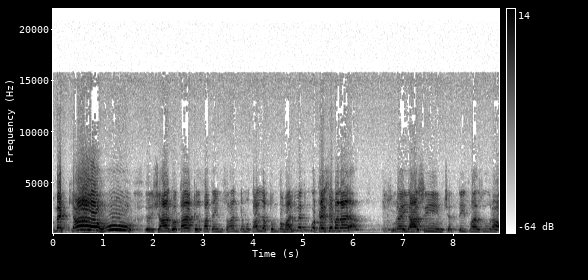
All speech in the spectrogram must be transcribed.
میں کیا ہوں؟ ارشاد ہوتا ہے، خلقت انسان کے متعلق تم کو معلوم ہے تم کو کیسے بنایا؟ سورہ یاسین، چھتیسواں سورہ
